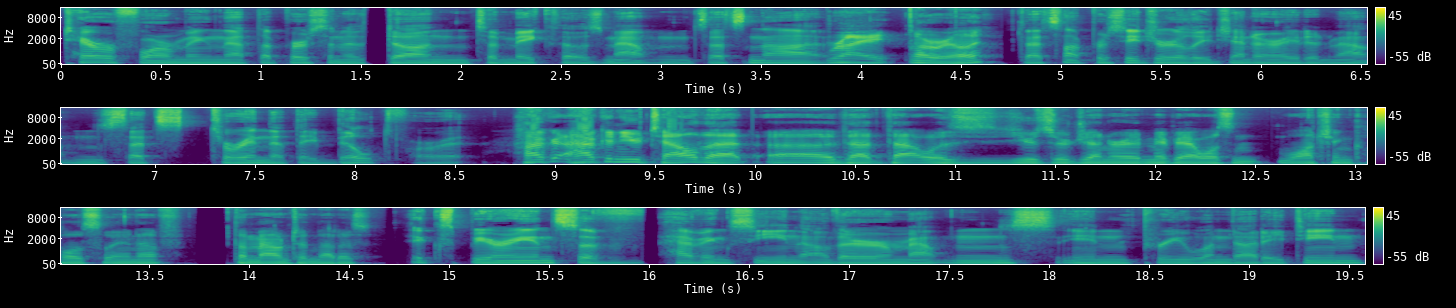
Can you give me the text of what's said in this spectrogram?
terraforming that the person has done to make those mountains. That's not Right. Oh, really? that's not procedurally generated mountains. That's terrain that they built for it. How, how can you tell that uh, that that was user generated? Maybe I wasn't watching closely enough. The mountain, that is. Experience of having seen other mountains in pre 1.18,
